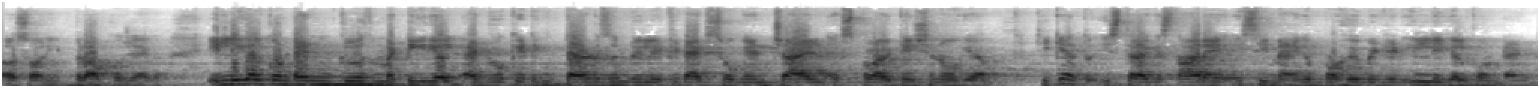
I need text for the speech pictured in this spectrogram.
सॉरी ब्लॉक हो जाएगा। Illegal content include material advocating terrorism related acts हो गए चाइल्ड एक्सप्लॉयटेशन हो गया। ठीक है? तो इस तरह के सारे इसी में आएँगे prohibited illegal content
